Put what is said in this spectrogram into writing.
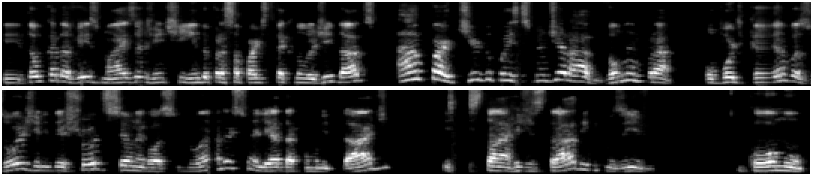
Então, cada vez mais a gente indo para essa parte de tecnologia e dados a partir do conhecimento gerado. Vamos lembrar, o Board Canvas hoje ele deixou de ser um negócio do Anderson, ele é da comunidade, está registrado, inclusive, como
